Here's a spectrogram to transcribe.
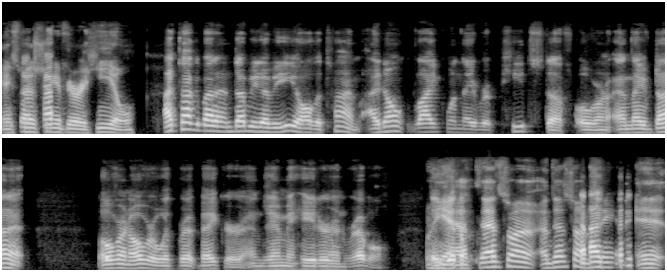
especially if you're a heel. I talk about it in WWE all the time. I don't like when they repeat stuff over and, and they've done it over and over with Britt Baker and Jamie Hayter and Rebel. They yeah, that's what that's what I'm saying. It-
